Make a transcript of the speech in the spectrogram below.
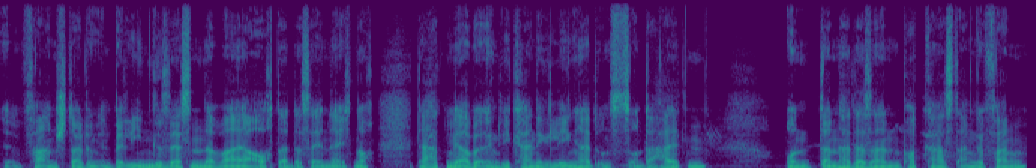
äh, Veranstaltung in Berlin gesessen. Da war er auch da, das erinnere ich noch. Da hatten wir aber irgendwie keine Gelegenheit, uns zu unterhalten. Und dann hat er seinen Podcast angefangen.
